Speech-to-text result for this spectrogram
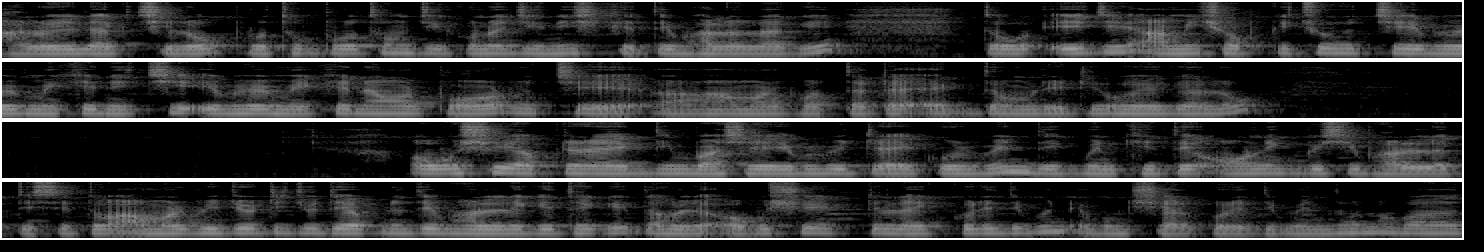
ভালোই লাগছিল। প্রথম প্রথম যে কোনো জিনিস খেতে ভালো লাগে। তো এই যে আমি সব কিছু হচ্ছে এভাবে মেখে নিচ্ছি। এভাবে মেখে নেওয়ার পর হচ্ছে আমার ভর্তাটা একদম রেডি হয়ে গেল। অবশ্যই আপনারা একদিন বাসায় এভাবে ট্রাই করবেন, দেখবেন খেতে অনেক বেশি ভালো লাগতেছে। তো আমার ভিডিওটি যদি আপনাদের ভালো লেগে থাকে, তাহলে অবশ্যই একটা লাইক করে দিবেন এবং শেয়ার করে দিবেন। ধন্যবাদ।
